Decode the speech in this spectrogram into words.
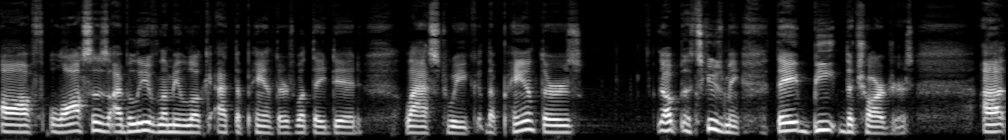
off losses, I believe. Let me look at the Panthers, what they did last week. The Panthers, nope, excuse me, they beat the Chargers. Uh,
